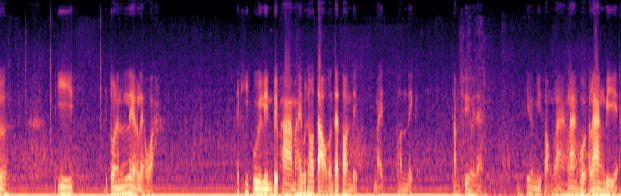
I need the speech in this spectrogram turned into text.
อ อีไอตัวนั้นเรียกอะไรวะ ไอที่กุยลินไปพามาให้ผู้เท่าเต่าตั้งแต่ตอนเด็ก หมายตอนเด็กจำชื่อไม่ได้ ที่มันมีสองร่างร่างโหดกับร่างดีอะ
